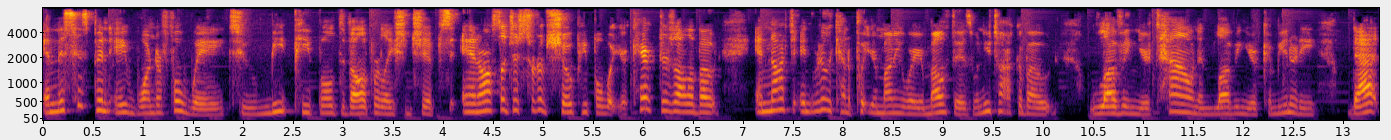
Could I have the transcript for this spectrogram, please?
And this has been a wonderful way to meet people, develop relationships, and also just sort of show people what your character is all about, and not and really kind of put your money where your mouth is. When you talk about loving your town and loving your community, that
